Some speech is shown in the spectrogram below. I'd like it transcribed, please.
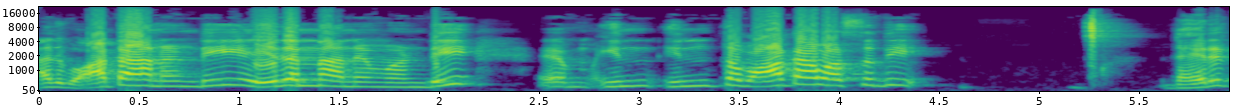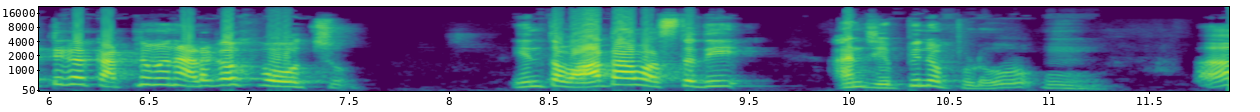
అది వాటా అనండి ఏదన్నా అనివ్వండి. ఇంత వాటా వస్తుంది. డైరెక్ట్గా కట్నం అని అడగకపోవచ్చు. ఇంత వాటా వస్తుంది అని చెప్పినప్పుడు ఆ,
